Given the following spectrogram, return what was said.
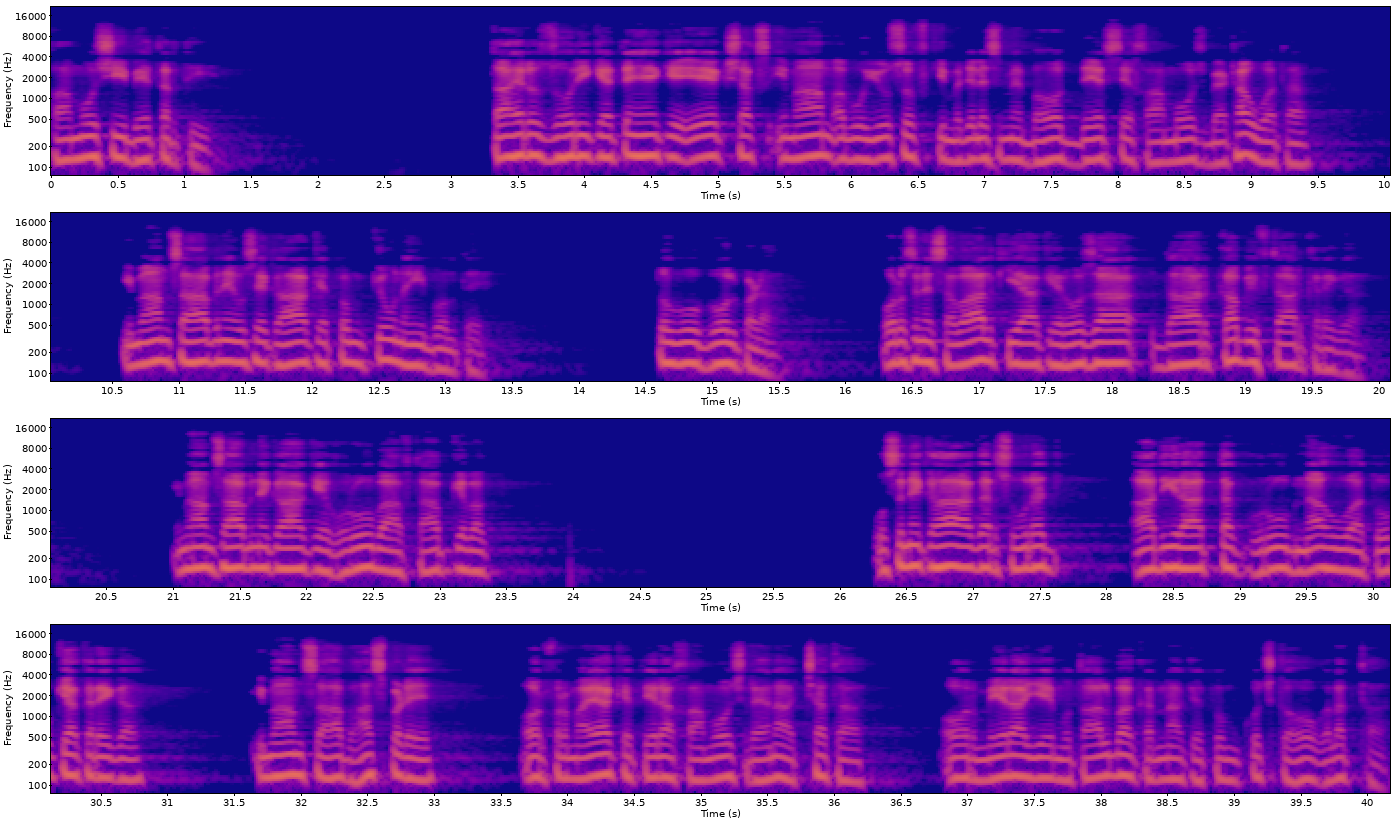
خاموشی بہتر تھی۔ طاہر الظہری کہتے ہیں کہ ایک شخص امام ابو یوسف کی مجلس میں بہت دیر سے خاموش بیٹھا ہوا تھا۔ امام صاحب نے اسے کہا کہ تم کیوں نہیں بولتے؟ تو وہ بول پڑا اور اس نے سوال کیا کہ روزہ دار کب افطار کرے گا؟ امام صاحب نے کہا کہ غروب آفتاب کے وقت۔ اس نے کہا، اگر سورج آدھی رات تک غروب نہ ہوا تو کیا کرے گا؟ امام صاحب ہنس پڑے اور فرمایا کہ تیرا خاموش رہنا اچھا تھا اور میرا یہ مطالبہ کرنا کہ تم کچھ کہو غلط تھا۔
